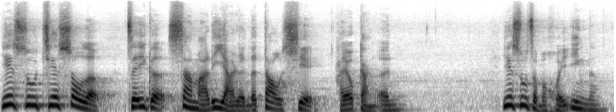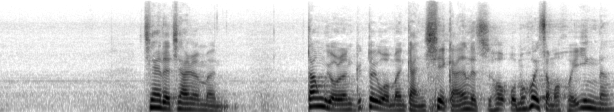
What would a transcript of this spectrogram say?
耶稣接受了这一个撒玛利亚人的道谢，还有感恩。耶稣怎么回应呢？亲爱的家人们，当有人对我们感谢感恩的时候，我们会怎么回应呢？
